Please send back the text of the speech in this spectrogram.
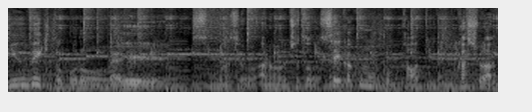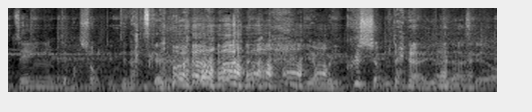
言うべきところを。いやいやいやそうなんですよ。あのちょっと性格も変わっていて昔は全員出ましょうって言ってたんですけど。いやもう行くっしょみたいな言ってたんですけど。や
